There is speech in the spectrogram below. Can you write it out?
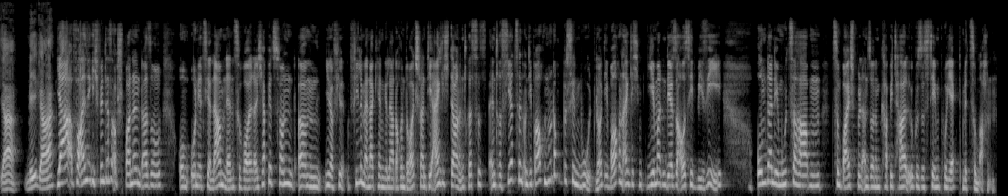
ja, mega. Ja, vor allen Dingen, ich finde das auch spannend, also um, ohne jetzt hier Namen nennen zu wollen. Ich habe jetzt schon ähm, you know, viel, viele Männer kennengelernt, auch in Deutschland, die eigentlich daran interessiert sind und die brauchen nur noch ein bisschen Mut. Ne? Die brauchen eigentlich jemanden, der so aussieht wie sie, um dann den Mut zu haben, zum Beispiel an so einem Kapitalökosystemprojekt mitzumachen.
